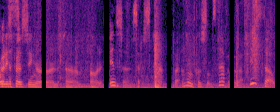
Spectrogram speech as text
everybody's just- posting on um, on Insta instead of Snap, but I'm gonna post on Snap about Insta.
